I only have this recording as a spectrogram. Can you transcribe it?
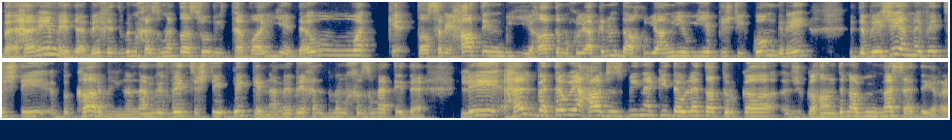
bi herêmê de bêxê dibin xizmeta Sûî tevaiyê de û وەک تەسریحاتن بی هاتن خویاکردن داخویانی وە پشتی کۆنگرێ دەبێژێ ئەمەێ تشتی بکاربیین ئەمەێ تشتی بکن ئەمە بێخن بن خزمەتێ دە لێ هەل بەتەوێ حاجزبینەکی دەولەتە تورکە جگەهاندنا وی مەسە دێڕە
